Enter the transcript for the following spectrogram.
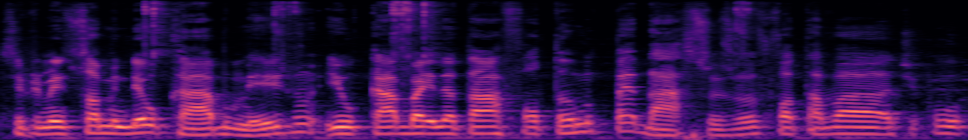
Simplesmente só me deu o cabo mesmo. E o cabo ainda tava faltando pedaços. Faltava, tipo,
